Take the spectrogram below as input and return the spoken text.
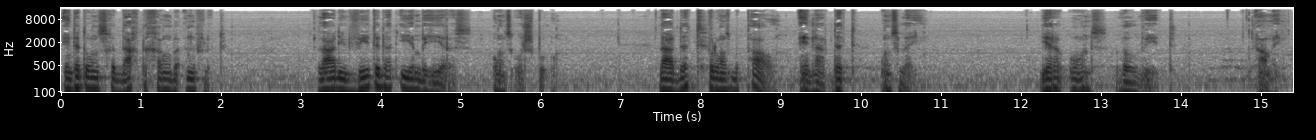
en dit ons gedagtegang beïnvloed. Laat die wete dat U in beheer is ons oorspoel. Laat dit vir ons bepaal en laat dit ons lei. Here ons wil weet. Amen.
